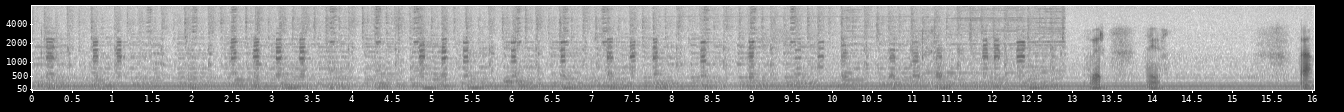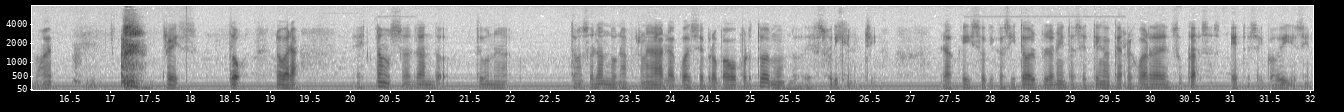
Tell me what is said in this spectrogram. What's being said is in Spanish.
A ver, ahí va. Vamos, eh. 3, 2, no para. Estamos hablando de una. Estamos hablando de una enfermedad la cual se propagó por todo el mundo desde su origen en China, la que hizo que casi todo el planeta se tenga que resguardar en sus casas. Este es el COVID-19.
